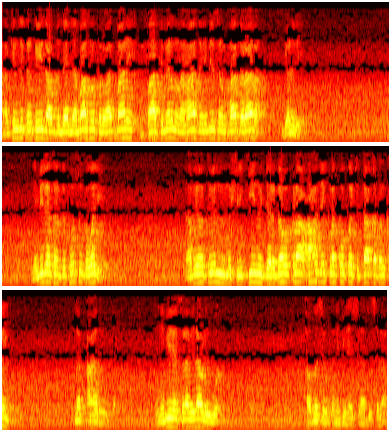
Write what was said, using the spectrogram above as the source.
حاکم ذکر کہی دا عبداللہ ابن عباس میں فروات بانے فاطمہ رضا نحات نبی صلی اللہ علیہ وسلم خواہ درالا جڑ دے۔ نبی علیہ السلام تو فوسو کولی۔ ابھی وطول مشرکین جرگا وکڑا، عہد اکلکو کو چتا قتل کئی۔ لک عہد ہوگا نبی علیہ السلام الاولی ہوا۔ او دو سے ہوگا نبی علیہ السلام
